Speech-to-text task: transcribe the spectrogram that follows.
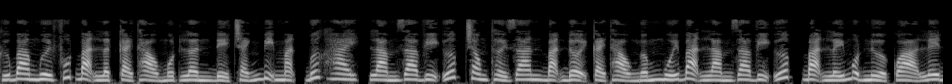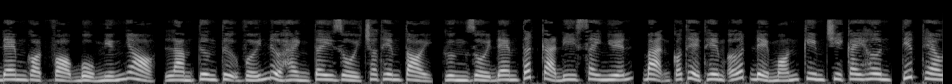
cứ 30 phút bạn lật cải thảo một lần để tránh bị mặn. Bước 2, làm gia vị ướp. Trong thời gian bạn đợi cải thảo ngấm muối bạn làm gia vị ướp, bạn lấy một nửa quả lê đem gọt vỏ bổ miếng nhỏ, làm tương tự với nửa hành tây rồi cho thêm tỏi, gừng rồi đem tất cả đi xay nhuyễn, bạn có thể thêm ớt để món kim chi cay hơn, tiếp theo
